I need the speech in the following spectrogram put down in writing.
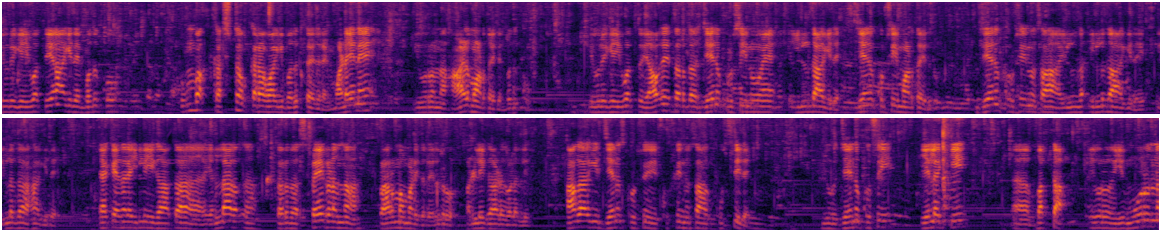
ಇವರಿಗೆ ಇವತ್ತೇನಾಗಿದೆ ಬದುಕು? ತುಂಬ ಕಷ್ಟಕರವಾಗಿ ಬದುಕ್ತಾ ಇದ್ದಾರೆ. ಮಳೆನೇ ಇವರನ್ನು ಹಾಳು ಮಾಡ್ತಾ ಇದೆ ಬದುಕು. ಇವರಿಗೆ ಇವತ್ತು ಯಾವುದೇ ತರದ ಜೇನು ಕೃಷಿನೂ ಇಲ್ಲದಾಗಿದೆ ಜೇನು ಕೃಷಿ ಮಾಡ್ತಾ ಇದ್ರು. ಜೇನು ಕೃಷಿನೂ ಸಹ ಇಲ್ಲ ಇಲ್ಲದ ಆಗಿದೆ ಇಲ್ಲದ ಆಗಿದೆ ಯಾಕೆಂದ್ರೆ ಇಲ್ಲಿ ಈಗ ಆತ ಎಲ್ಲ ತರದ ಸ್ಪ್ರೇಗಳನ್ನು ಪ್ರಾರಂಭ ಮಾಡಿದ್ದಾರೆ ಎಲ್ಲರೂ ಹಳ್ಳಿಗಾಡುಗಳಲ್ಲಿ ಹಾಗಾಗಿ ಜೇನು ಕೃಷಿ, ಕೃಷಿನೂ ಸಹ ಕುಸಿದಿದೆ. ಇವರು ಜೇನು ಕೃಷಿ, ಏಲಕ್ಕಿ ಭತ್ತ, ಇವರು ಈ ಮೂರನ್ನ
